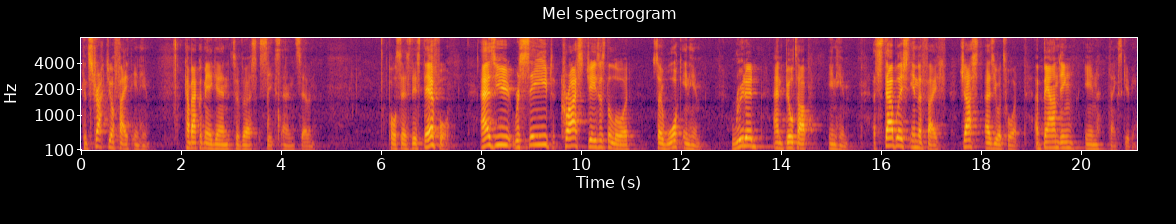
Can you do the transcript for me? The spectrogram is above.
Construct your faith in Him. Come back with me again to verse 6 and 7. Paul says this Therefore, as you received Christ Jesus the Lord, so walk in him, rooted and built up in him, established in the faith, just as you were taught, abounding in thanksgiving.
